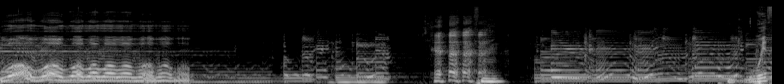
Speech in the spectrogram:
Wow, wow, wow, wow, wow, wow, wow, wow. With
